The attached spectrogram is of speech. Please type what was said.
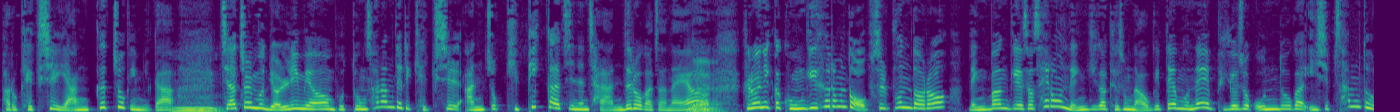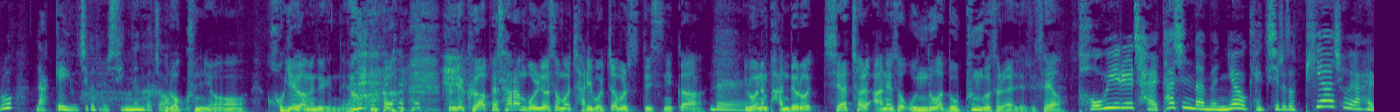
바로 객실 양 끝 쪽입니다. 음. 지하철 문 열리면 보통 사람들이 객실 안쪽 깊이까지는 잘 안 들어가잖아요. 네. 그러니까 공기 흐름도 없을 뿐더러 냉방기에서 새로운 냉기가 계속 나오기 때문에 비교적 온도가 23도로 낮게 유지가 될 수 있는 거죠. 그렇군요. 거기에 가면 되겠네요. 근데 그 앞에 사람 몰려서 뭐 자리 못 잡을 수도 있으니까 네. 이번엔 반대로 지하철 안에서 온도가 높은 곳을 알려주세요. 더위를 잘 타신다면요, 객실에서 피하셔야 할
